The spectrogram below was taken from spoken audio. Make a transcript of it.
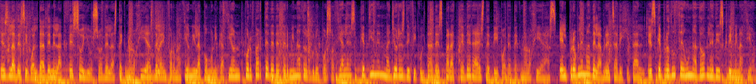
es la desigualdad en el acceso y uso de las tecnologías de la información y la comunicación por parte de determinados grupos sociales que tienen mayores dificultades para acceder a este tipo de tecnologías. El problema de la brecha digital es que produce una doble discriminación.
